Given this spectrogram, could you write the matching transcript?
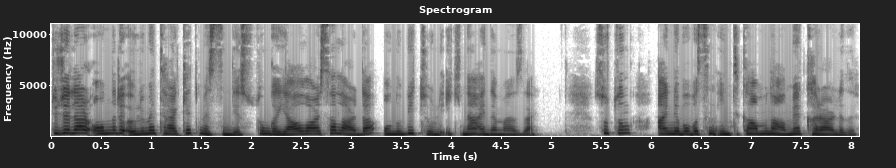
Cüceler onları ölüme terk etmesin diye Sutung'a yalvarsalar da onu bir türlü ikna edemezler. Sutung anne babasının intikamını almaya kararlıdır.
